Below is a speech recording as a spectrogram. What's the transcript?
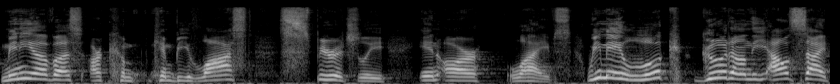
Many of us are com- can be lost spiritually in our lives. We may look good on the outside.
